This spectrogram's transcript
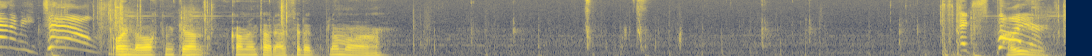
Enemy down! Oyunda vaxtımkən kommentariya seyredip ama Expired!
